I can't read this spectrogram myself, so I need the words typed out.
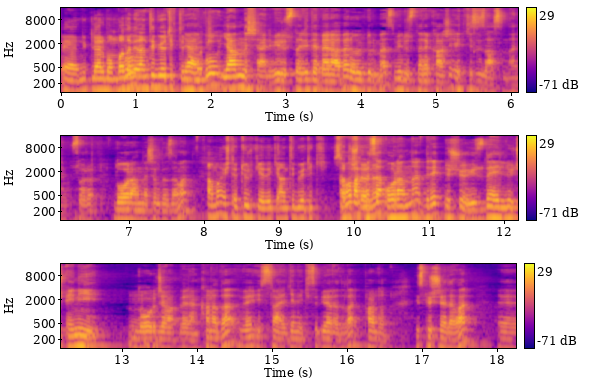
Veya nükleer bomba da Bu- bir antibiyotiktir. Yani bu yanlış yani virüsleri de beraber öldürmez. Virüslere karşı etkisiz aslında hani bu soru doğru anlaşıldığı zaman. Ama işte Türkiye'deki antibiyotik Ama bak satışlarını mesela oranlar direkt düşüyor. %53 en iyi doğru cevap veren Kanada ve İsrail gene ikisi bir aradalar. Pardon İsviçre'de var. Ee,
